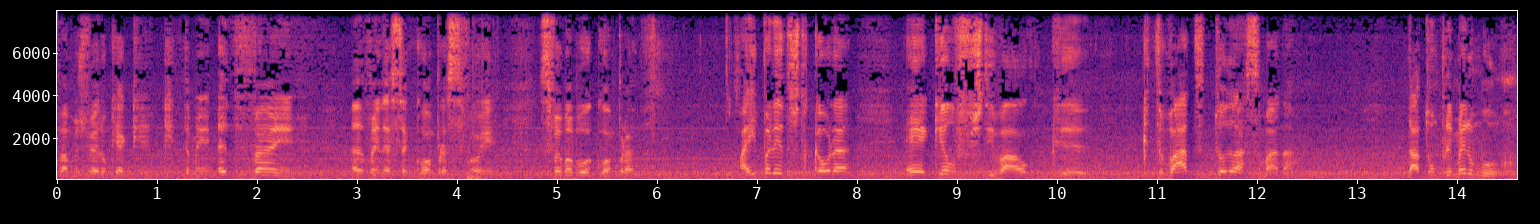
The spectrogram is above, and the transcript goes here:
vamos ver o que é que, que também advém, advém dessa compra, se foi, se foi uma boa compra. Aí Paredes de Coura é aquele festival que, que te bate toda a semana, dá-te um primeiro murro,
